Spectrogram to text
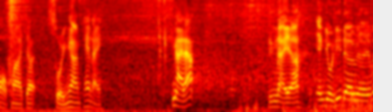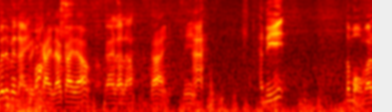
ออกมาจะสวยงามแค่ไหนไหนแล้วถึงไหนอะยังอยู่ที่เดิมเลยยังไม่ได้ไปไหนใกล้แล้วใกล้แล้วใกล้แล้วนะใช่นี่อะอันนี้ต้องบอกว่า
